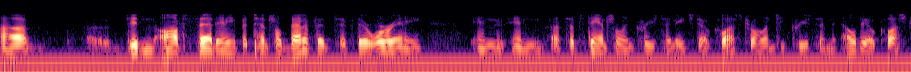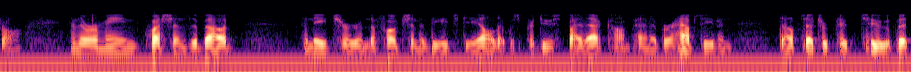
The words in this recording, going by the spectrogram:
uh, didn't offset any potential benefits, if there were any, in, in a substantial increase in HDL cholesterol and decrease in LDL cholesterol. And there remain questions about the nature and the function of the HDL that was produced by that compound, and perhaps even dalcetrapib too. But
